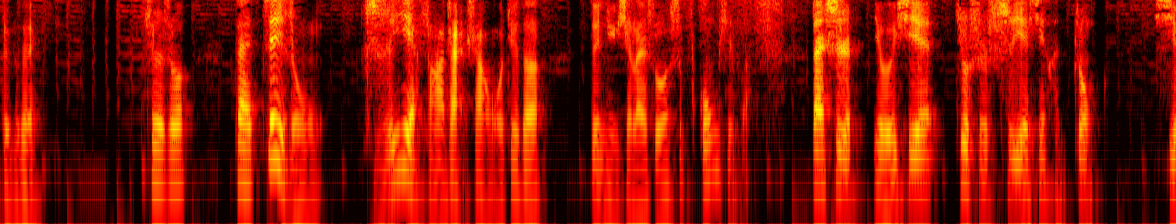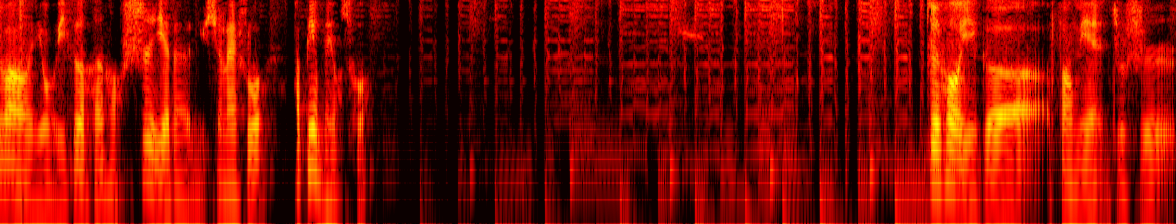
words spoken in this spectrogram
对不对？所以说，在这种职业发展上，我觉得对女性来说是不公平的。但是有一些就是事业心很重，希望有一个很好事业的女性来说。他并没有错。最后一个方面就是，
